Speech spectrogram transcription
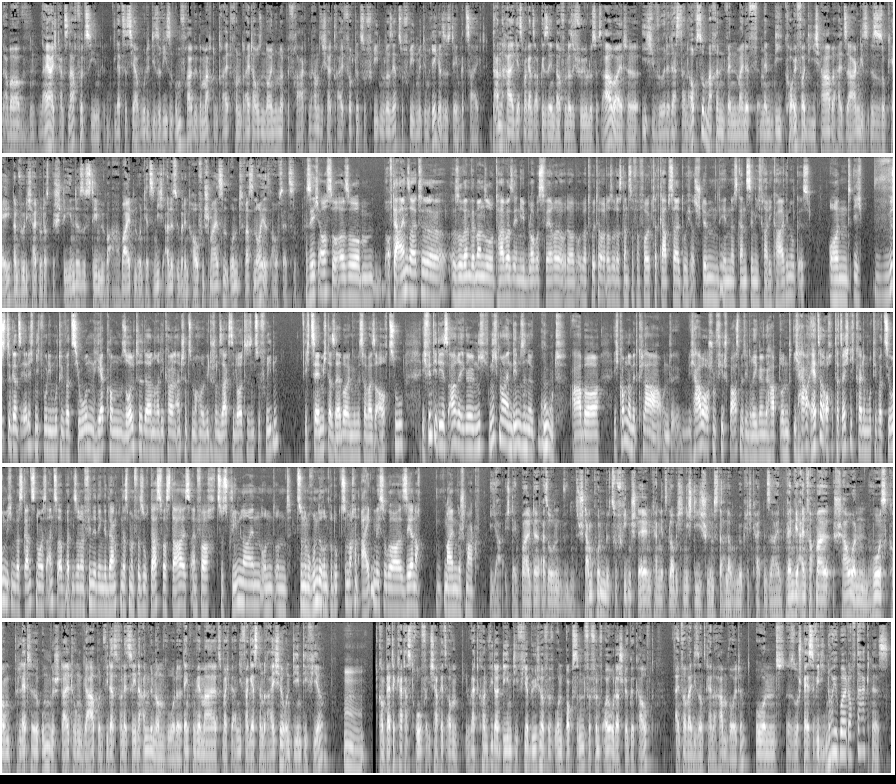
Aber naja, ich kann es nachvollziehen. Letztes Jahr wurde diese Riesenumfrage gemacht und von 3900 Befragten haben sich halt drei Viertel zufrieden oder sehr zufrieden mit dem Regelsystem gezeigt. Dann halt, jetzt mal ganz abgesehen davon, dass ich für Ulysses arbeite, ich würde das dann auch so machen, wenn meine, wenn die Käufer, die ich habe, halt sagen, dies ist es okay, dann würde ich halt nur das bestehende System überarbeiten und jetzt nicht alles über den Haufen schmeißen und was Neues aufsetzen. Sehe ich auch so. Also auf der einen Seite, so wenn, wenn man so teilweise in die Blogosphäre oder über Twitter Twitter oder so das Ganze verfolgt hat, gab es halt durchaus Stimmen, denen das Ganze nicht radikal genug ist. Und ich wüsste ganz ehrlich nicht, wo die Motivation herkommen sollte, da einen radikalen Einschnitt zu machen, weil wie du schon sagst, die Leute sind zufrieden. Ich zähle mich da selber in gewisser Weise auch zu. Ich finde die DSA-Regel nicht, nicht mal in dem Sinne gut, aber ich komme damit klar und ich habe auch schon viel Spaß mit den Regeln gehabt und ich hätte auch tatsächlich keine Motivation, mich in was ganz Neues einzuarbeiten, sondern finde den Gedanken, dass man versucht, das, was da ist, einfach zu streamlinen und, und zu einem runderen Produkt zu machen, eigentlich sogar sehr nach meinem Geschmack. Ja, ich denke mal, also Stammkunden zufriedenstellen kann jetzt, glaube ich, nicht die schlimmste aller Möglichkeiten sein. Wenn wir einfach mal schauen, wo es komplette Umgestaltungen gab und wie das von der Szene angenommen wurde, denken wir mal zum Beispiel an die Vergessenen Reiche und D&D 4. Mhm. Komplette Katastrophe. Ich habe jetzt auf dem Redcon wieder D&D 4 Bücher für, und Boxen für 5 Euro das Stück gekauft. Einfach weil die sonst keiner haben wollte. Und so Späße wie die neue World of Darkness.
